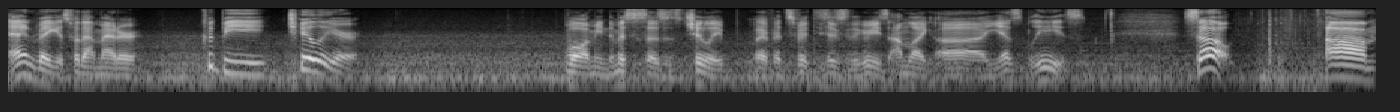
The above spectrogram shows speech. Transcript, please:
and Vegas, for that matter, could be chillier well, I mean, the missus says it's chilly if it's 50, 60 degrees. I'm like, uh, yes, please. So, um,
